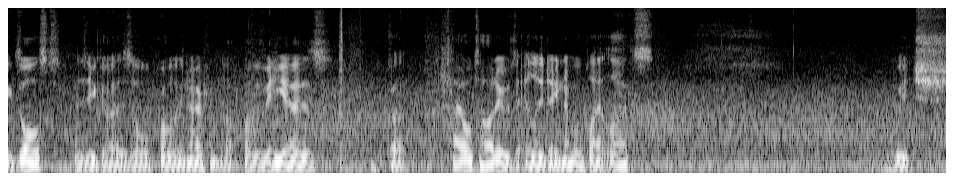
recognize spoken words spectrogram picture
exhaust, as you guys all probably know from the other videos. I've got tail tidy with LED number plate lights, which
